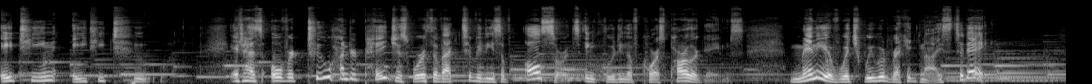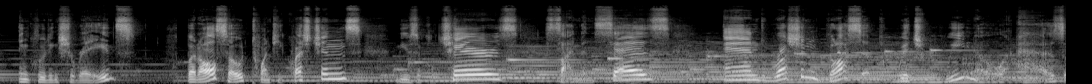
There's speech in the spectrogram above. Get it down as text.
1882. It has over 200 pages worth of activities of all sorts, including, of course, parlor games, many of which we would recognize today, including charades, but also 20 questions, musical chairs, Simon Says, and Russian gossip, which we know as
